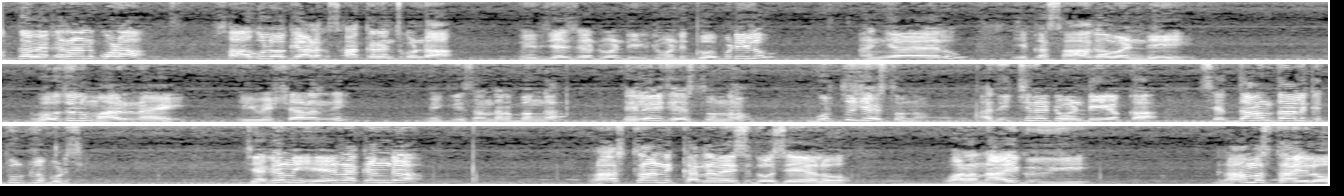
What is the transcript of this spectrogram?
ఒక్క ఎకరాన్ని కూడా సాగులోకి వాళ్ళకి సహకరించకుండా మీరు చేసినటువంటి ఇటువంటి దోపిడీలు అన్యాయాలు ఇక సాగవండి. రోజులు మారినాయి. ఈ విషయాలన్నీ మీకు ఈ సందర్భంగా తెలియజేస్తున్నాం గుర్తు చేస్తున్నాం. అది ఇచ్చినటువంటి యొక్క సిద్ధాంతాలకి తూట్లు పొడిచి జగన్ ఏ రకంగా రాష్ట్రాన్ని కన్నవేసి దోసేయాలో వాళ్ళ నాయకుడికి గ్రామ స్థాయిలో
